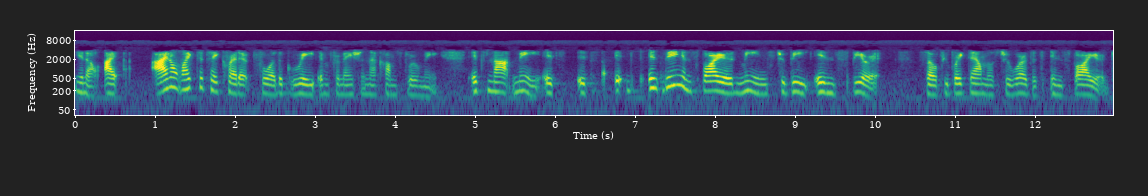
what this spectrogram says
You know, I I don't like to take credit for the great information that comes through me. It's not me. It's it's it, it, being inspired means to be in spirit. So if you break down those two words, it's inspired,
